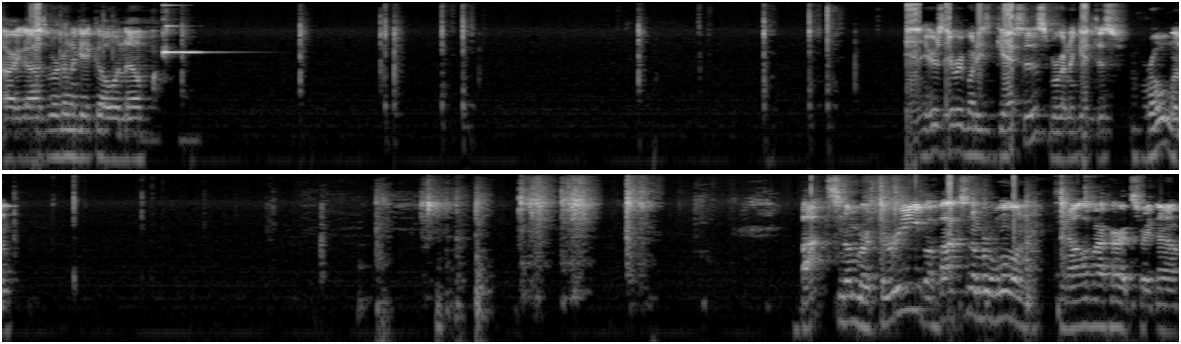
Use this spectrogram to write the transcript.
All right, guys, we're gonna get going now. And here's everybody's guesses. We're gonna get this rolling. Box number three, but box number one in all of our hearts right now.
